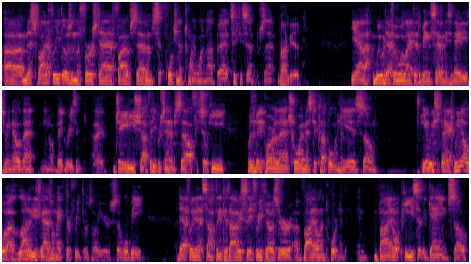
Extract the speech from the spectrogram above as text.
Uh, missed five free throws in the first half, five of seven, 14 of 21, not bad, 67%. Not good. Yeah, we would definitely would like that to be in the 70s and 80s. We know that, you know, big reason. Uh, JD shot 50% himself, so he was a big part of that. Troy missed a couple when he is, so yeah, we expect, we know a lot of these guys will make their free throws all year, so we'll be definitely that's something because obviously free throws are a vital, important, and vital piece of the game. So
